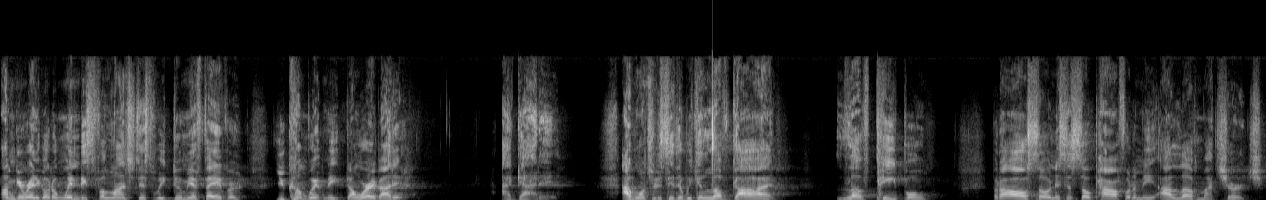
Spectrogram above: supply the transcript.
I'm getting ready to go to Wendy's for lunch this week. Do me a favor. You come with me. Don't worry about it. I got it. I want you to see that we can love God, love people, but I also, and this is so powerful to me, I love my church.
